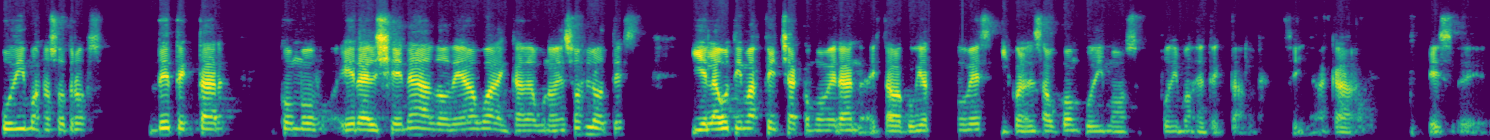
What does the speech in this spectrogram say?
pudimos nosotros detectar cómo era el llenado de agua en cada uno de esos lotes y en la última fecha, como verán, estaba cubierto de nubes y con el SAUCOM pudimos, pudimos detectarla. ¿sí? Acá es eh,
